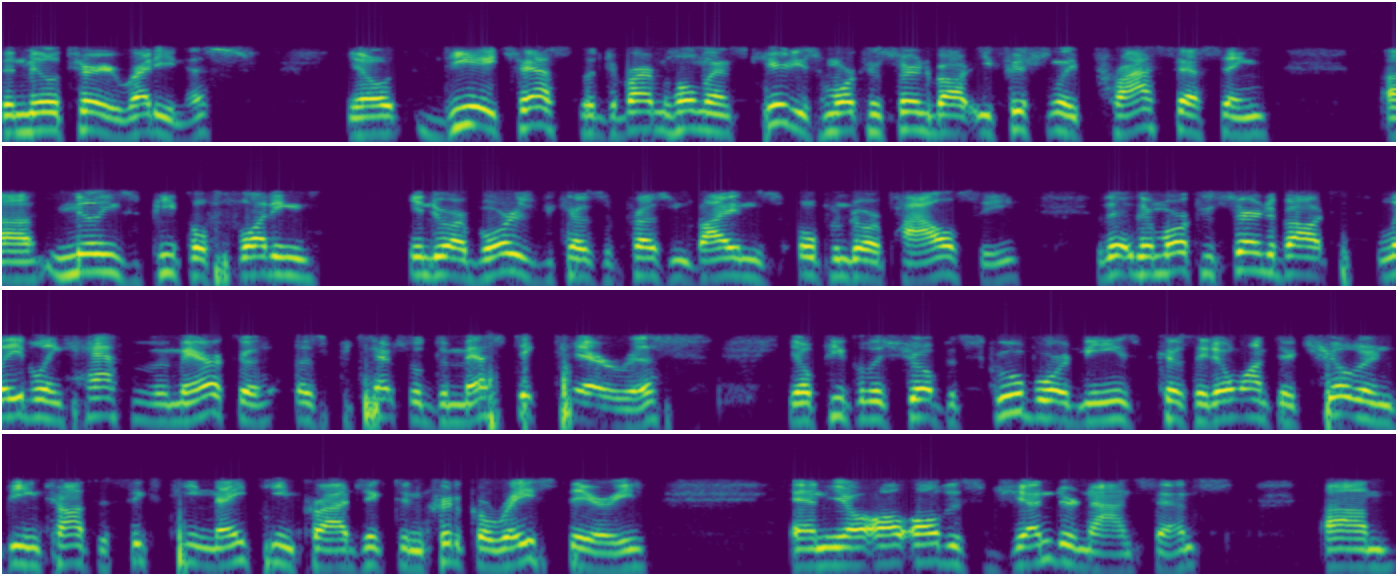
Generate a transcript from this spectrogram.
than military readiness. You know, DHS, the Department of Homeland Security, is more concerned about efficiently processing uh, millions of people flooding into our borders because of President Biden's open door policy. They're, they're more concerned about labeling half of America as potential domestic terrorists. You know, people that show up at school board meetings because they don't want their children being taught the 1619 Project and critical race theory and you know all, all this gender nonsense. Um,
